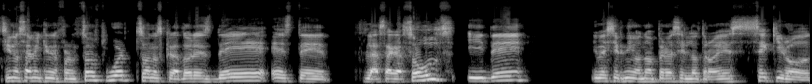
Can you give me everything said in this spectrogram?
Si no saben quién es From Software, son los creadores de este, la saga Souls y de... Iba a decir Nioh, no, pero es el otro, es Sekiro.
